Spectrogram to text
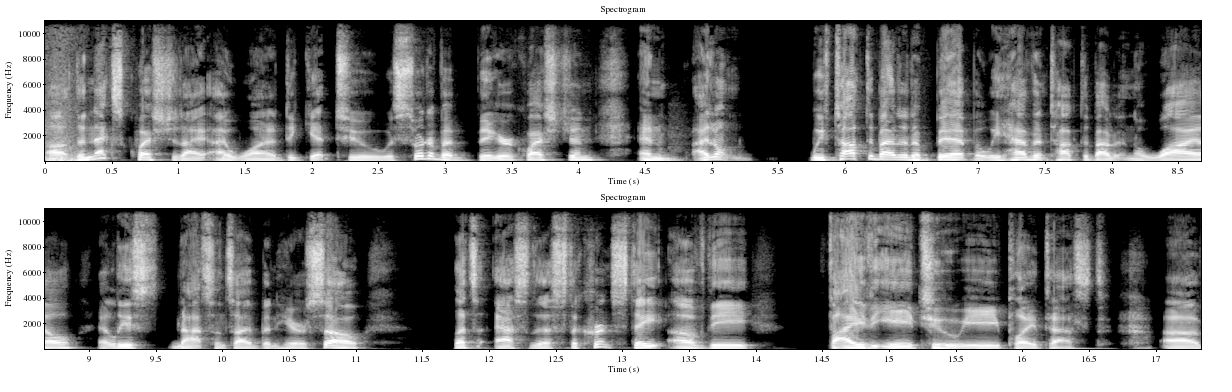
Uh, the next question I, I wanted to get to was sort of a bigger question, and I don't. We've talked about it a bit, but we haven't talked about it in a while, at least not since I've been here. So let's ask this: the current state of the 5e 2e playtest, uh,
